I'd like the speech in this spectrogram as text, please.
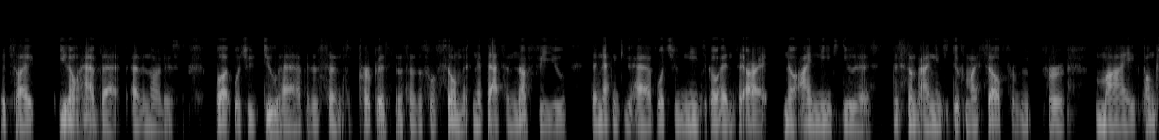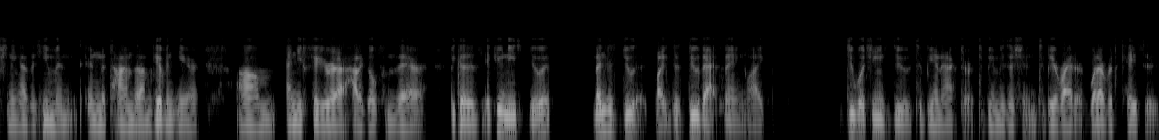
It's like you don't have that as an artist. But what you do have is a sense of purpose and a sense of fulfillment. And if that's enough for you, then I think you have what you need to go ahead and say, all right, no, I need to do this. This is something I need to do for myself, for for my functioning as a human in the time that I'm given here. Um, and you figure out how to go from there. Because if you need to do it, then just do it. Like just do that thing. Like do what you need to do to be an actor, to be a musician, to be a writer, whatever the case is.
